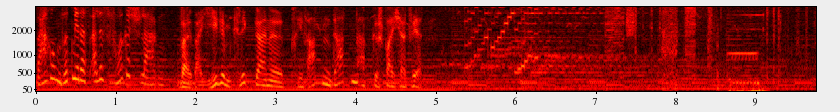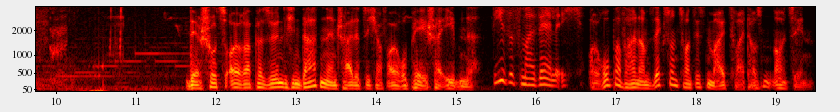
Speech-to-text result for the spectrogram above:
Warum wird mir das alles vorgeschlagen? Weil bei jedem Klick deine privaten Daten abgespeichert werden. Der Schutz eurer persönlichen Daten entscheidet sich auf europäischer Ebene. Dieses Mal wähle ich. Europawahlen am 26. Mai 2019.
